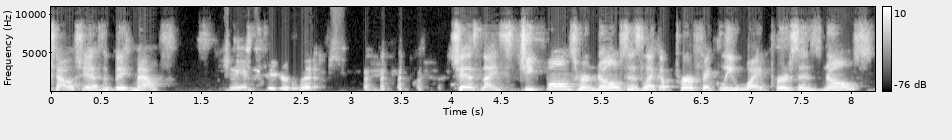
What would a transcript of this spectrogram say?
tell she has a big mouth. She needs bigger lips. She has nice cheekbones. Her nose is like a perfectly white person's nose.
